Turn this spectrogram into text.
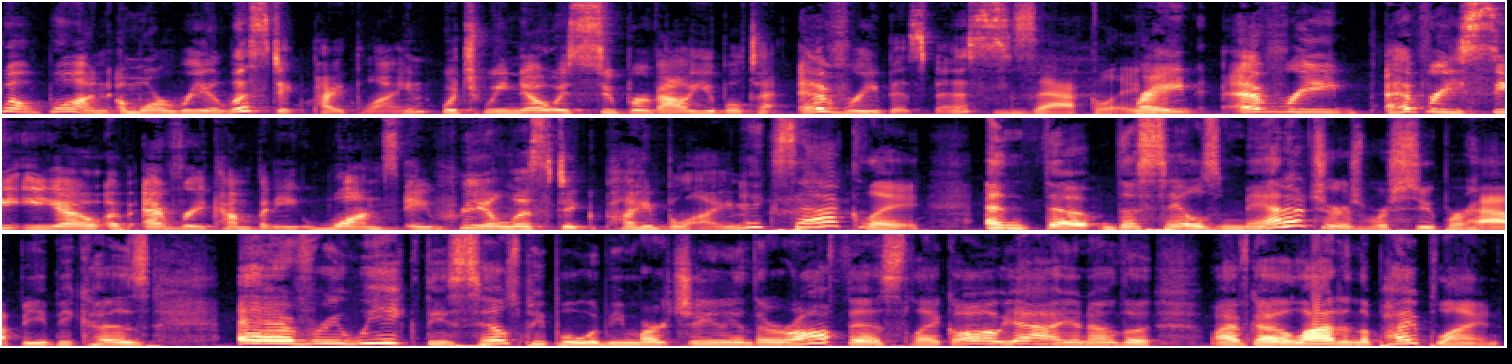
well one a more realistic pipeline which we know is super valuable to every business Exactly. right every every ceo of every company wants a realistic pipeline Exactly. And the the sales managers were super happy because every week these salespeople would be marching in their office like, oh yeah, you know, the I've got a lot in the pipeline.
